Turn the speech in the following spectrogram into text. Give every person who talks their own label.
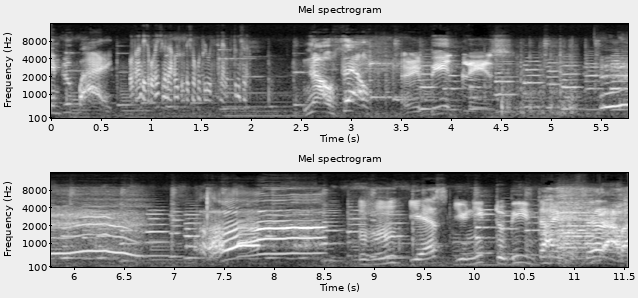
Speaker 1: time to buy. No sell. Repeat, please. Uh-huh. Mm-hmm. Yes, you need to be in time to sell.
